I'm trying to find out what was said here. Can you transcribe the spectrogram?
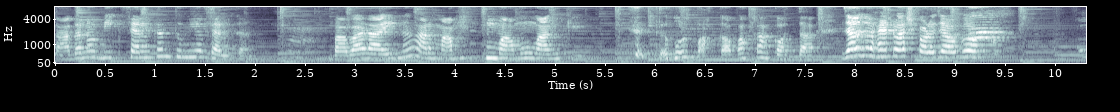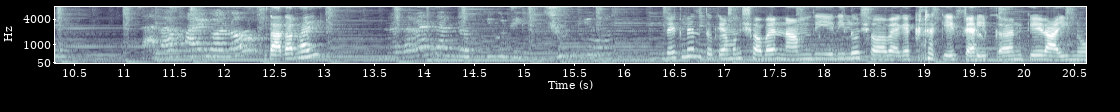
দাদানও বিগ ফ্যালকন তুমিও ফ্যালকন বাবা রাইনো আর মামু মামু মাংকি। তোর পাকা পাকা কথা। যাও যাও হ্যান্ড ওয়াশ করো যাও গো। দাদা ভাই দেখলেন তো কেমন সবার নাম দিয়ে দিল সব এক একটা কে ফ্যালকান কে রাইনো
